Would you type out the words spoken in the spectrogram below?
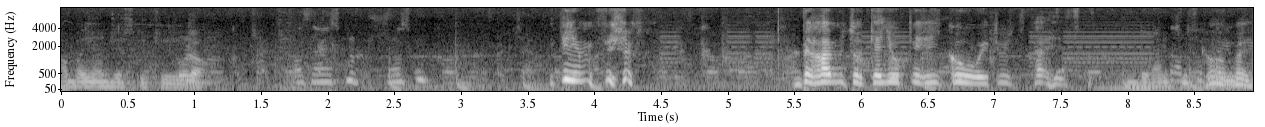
Ah, bah, il y a un jet ski qui est. Oula. C'est un scoop, c'est un scoop. film, film. Drame sur Caillou Perico et tout ça. Drame, ouais.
